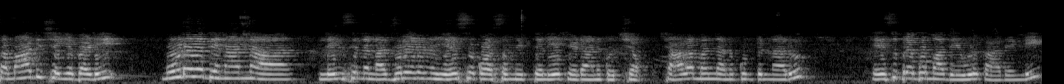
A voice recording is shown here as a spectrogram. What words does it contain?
సమాధి చేయబడి మూడవ దినాన్న లేచిన నజరేడను యేసు కోసం మీకు తెలియచేయడానికి వచ్చాం. చాలా మంది అనుకుంటున్నారు యేసుప్రభు మా దేవుడు కాదండి.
